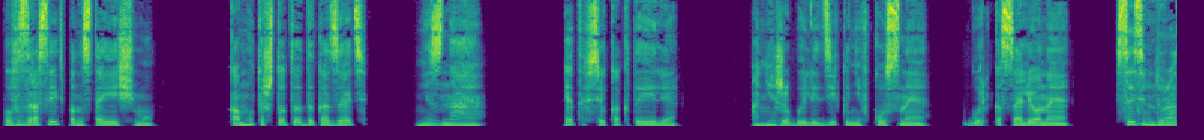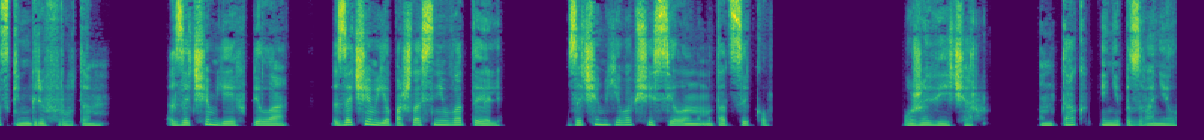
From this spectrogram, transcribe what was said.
Повзрослеть по-настоящему. Кому-то что-то доказать? Не знаю. Это все коктейли. Они же были дико невкусные, горько-соленые, с этим дурацким грейпфрутом. Зачем я их пила? Зачем я пошла с ним в отель? Зачем я вообще села на мотоцикл? Уже вечер. Он так и не позвонил.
